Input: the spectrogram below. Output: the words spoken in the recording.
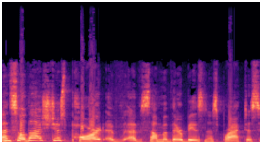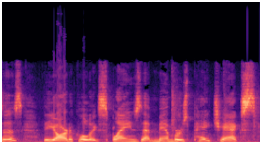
And so that's just part of, of some of their business practices. The article explains that members' paychecks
